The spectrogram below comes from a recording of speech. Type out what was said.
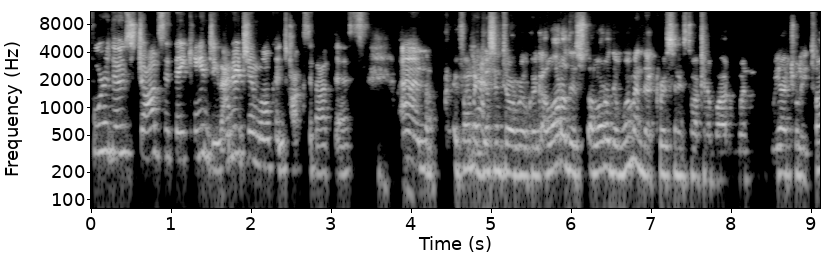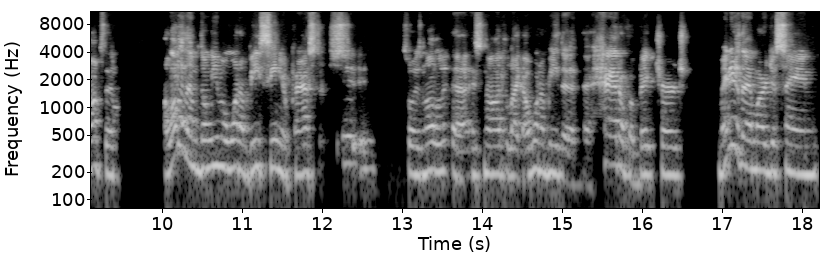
for those jobs that they can do. I know Jen Wilkin talks about this. Um, if I may yeah. just interrupt real quick, a lot of this, a lot of the women that Kristen is talking about, when we actually talk to them, a lot of them don't even want to be senior pastors. Mm-hmm. So it's not, uh, it's not like I want to be the, the head of a big church. Many of them are just saying,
